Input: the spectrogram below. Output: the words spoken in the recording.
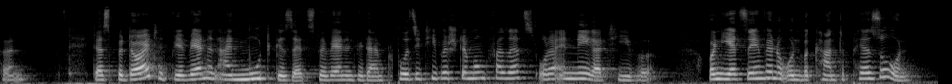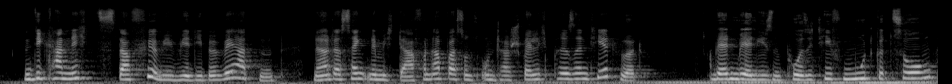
können. Das bedeutet, wir werden in einen Mut gesetzt. Wir werden entweder in positive Stimmung versetzt oder in negative. Und jetzt sehen wir eine unbekannte Person. Und die kann nichts dafür, wie wir die bewerten. Ne, das hängt nämlich davon ab, was uns unterschwellig präsentiert wird. Werden wir in diesen positiven Mut gezogen,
